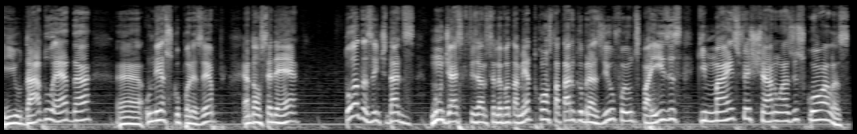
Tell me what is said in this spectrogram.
e o dado é da eh, Unesco, por exemplo, é da OCDE, Todas as entidades mundiais que fizeram esse levantamento constataram que o Brasil foi um dos países que mais fecharam as escolas.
